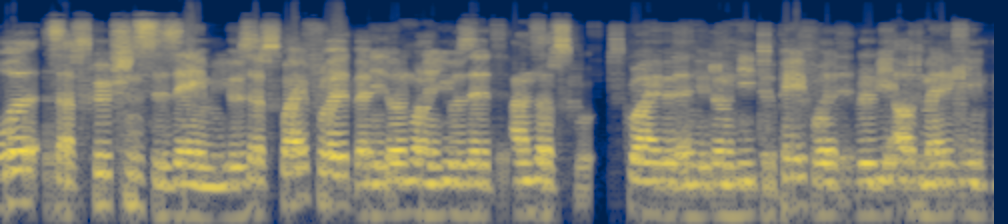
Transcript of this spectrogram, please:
all subscriptions the same. You subscribe for it when you don't want to use it, unsubscribe it, and you don't need to pay for it. It will be automatically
